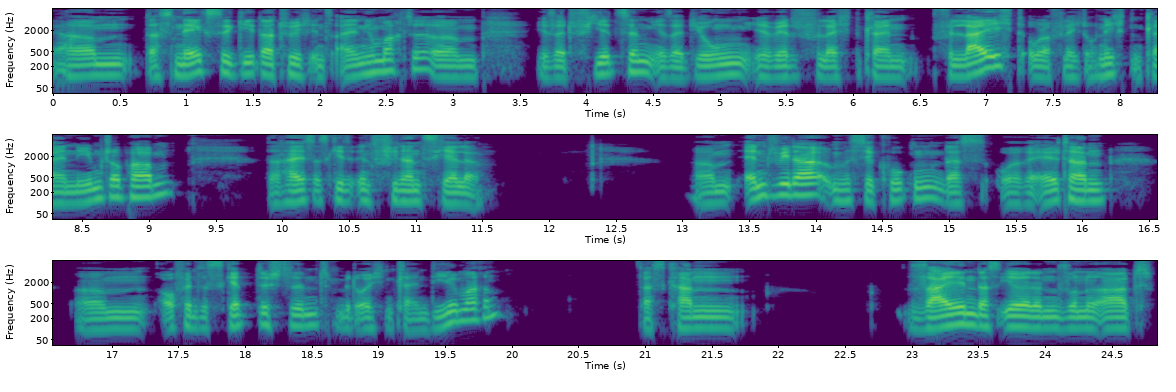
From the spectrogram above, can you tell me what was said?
Ja. Ähm, das nächste geht natürlich ins Eingemachte. Ähm, ihr seid 14, ihr seid jung, ihr werdet vielleicht einen kleinen, vielleicht oder vielleicht auch nicht, einen kleinen Nebenjob haben. Das heißt, es geht ins Finanzielle. Ähm, entweder müsst ihr gucken, dass eure Eltern, ähm, auch wenn sie skeptisch sind, mit euch einen kleinen Deal machen. Das kann sein, dass ihr dann so eine Art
